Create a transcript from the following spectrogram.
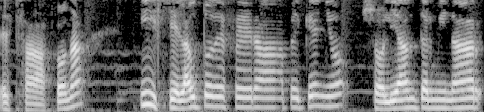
esa zona y si el auto de fe era pequeño, solían terminar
